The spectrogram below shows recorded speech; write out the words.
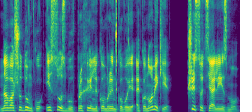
на вашу думку, Ісус був прихильником ринкової економіки чи соціалізму.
